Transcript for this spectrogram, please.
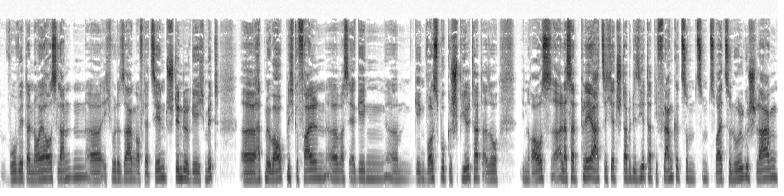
wo wird dann Neuhaus landen? Äh, ich würde sagen, auf der 10. Stindel gehe ich mit. Äh, hat mir überhaupt nicht gefallen, äh, was er gegen, ähm, gegen Wolfsburg gespielt hat. Also ihn raus. Alassad Player hat sich jetzt stabilisiert, hat die Flanke zum, zum 2 zu 0 geschlagen.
